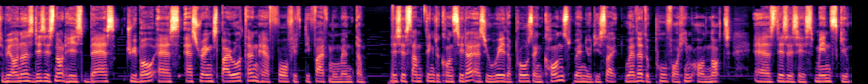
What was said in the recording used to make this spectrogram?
To be honest, this is not his best dribble as S-rank Spiral Turn have 455 momentum. This is something to consider as you weigh the pros and cons when you decide whether to pull for him or not, as this is his main skill.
